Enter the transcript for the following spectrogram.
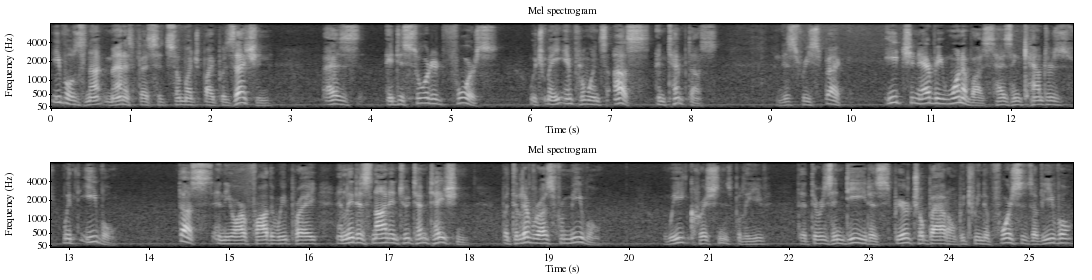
Evil is not manifested so much by possession as a disordered force which may influence us and tempt us. In this respect, each and every one of us has encounters with evil. Thus, in the Our Father we pray, and lead us not into temptation, but deliver us from evil. We Christians believe that there is indeed a spiritual battle between the forces of evil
